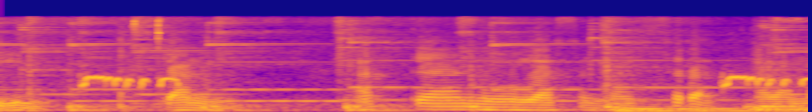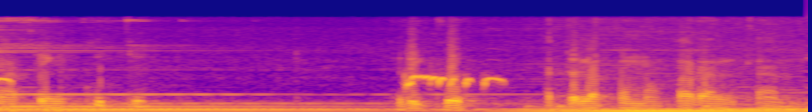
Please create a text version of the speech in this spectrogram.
Kali ini kami akan mengulas tentang serat alamating kutub. Berikut adalah pemaparan kami.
